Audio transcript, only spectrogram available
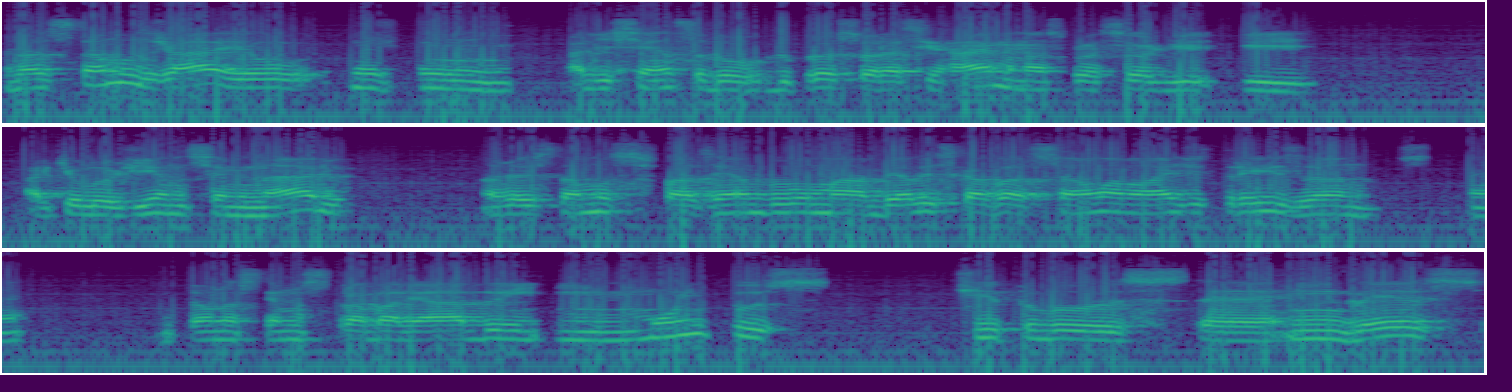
Nós estamos já, eu com, com a licença do, do professor Assi Raiman, nosso professor de, de arqueologia no seminário, nós já estamos fazendo uma bela escavação há mais de três anos. Né? Então nós temos trabalhado em, em muitos títulos é, em inglês,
